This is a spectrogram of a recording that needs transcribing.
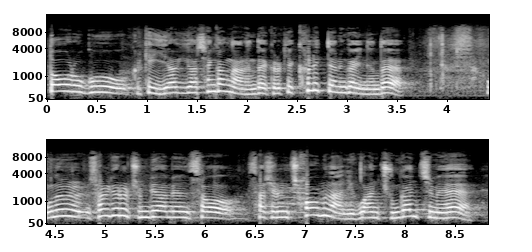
떠오르고 그렇게 이야기가 생각나는데 그렇게 클릭되는 가 있는데 오늘 설교를 준비하면서 사실은 처음은 아니고 한 중간쯤에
